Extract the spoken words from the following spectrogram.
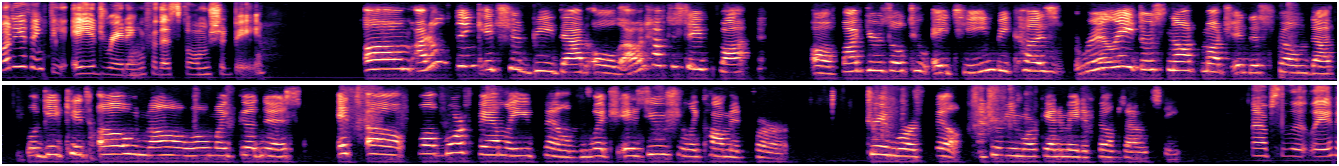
what do you think the age rating for this film should be? Um, I don't think it should be that old. I would have to say five, uh, five years old to 18 because really there's not much in this film that will get kids, oh no, oh my goodness. It's, uh, well, more family films, which is usually common for DreamWorks film, DreamWorks animated films, I would see. Absolutely.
